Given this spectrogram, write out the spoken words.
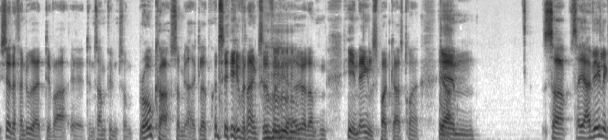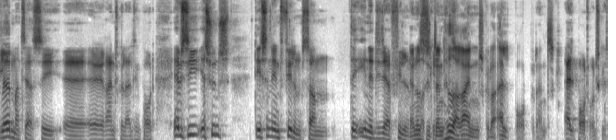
især da jeg fandt ud af, at det var uh, den samme film som Broker, som jeg havde glædet mig til i lang tid, fordi jeg havde hørt om den i en engelsk podcast, tror jeg. Ja. Øhm, så, så jeg har virkelig glædet mig til at se uh, uh, Regnen skyller alting bort. Jeg vil sige, jeg synes, det er sådan en film, som... Det er en af de der film... Jeg er nødt til, den hedder Regnen skylder alt bort på dansk. alt bort, undskyld.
